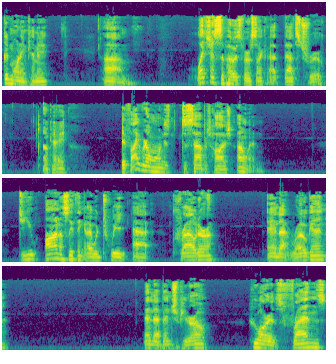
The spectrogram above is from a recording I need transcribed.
Good morning, Kimmy. Um, let's just suppose for a sec that that's true. Okay? If I really wanted to sabotage Owen, do you honestly think I would tweet at Crowder and at Rogan and at Ben Shapiro, who are his friends?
